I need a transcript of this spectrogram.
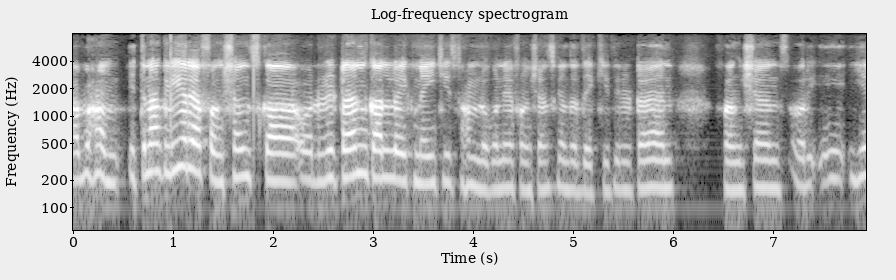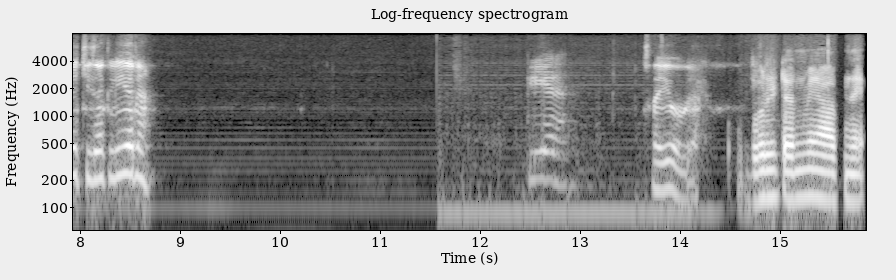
अब हम इतना क्लियर है फ़ंक्शंस का और रिटर्न कल एक नई चीज़ हम लोगों ने फ़ंक्शंस के अंदर देखी थी रिटर्न फ़ंक्शंस और ये ये चीज़ें क्लियर हैं? क्लियर है। सही हो गया। वो रिटर्न में आपने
